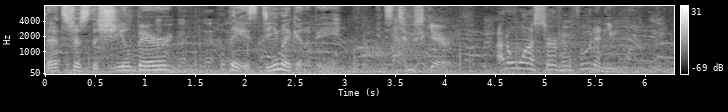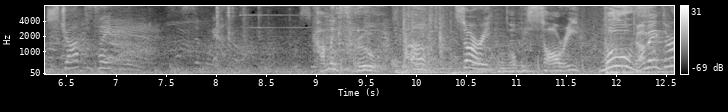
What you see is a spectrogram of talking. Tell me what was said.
that's just the shield bearer, how big is Dima gonna be? It's too scary. I don't want to serve him food anymore. Just drop the plate and Coming through. Oh, sorry. Don't be sorry. Move! Coming through!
